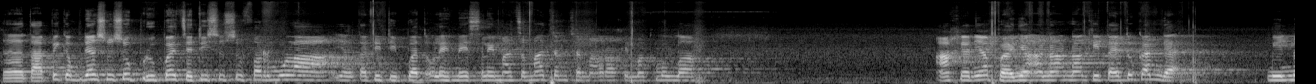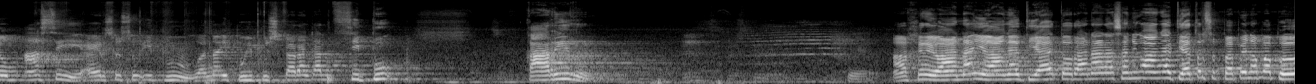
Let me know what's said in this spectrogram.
Nah, tapi kemudian susu berubah jadi susu formula yang tadi dibuat oleh Nestle macam-macam sama rahimakumullah. Akhirnya banyak anak-anak kita itu kan nggak minum ASI, air susu ibu. Karena ibu-ibu sekarang kan sibuk karir. Akhirnya anak ya angel diatur, anak-anak sani kok angel diatur sebabnya apa, Bu?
